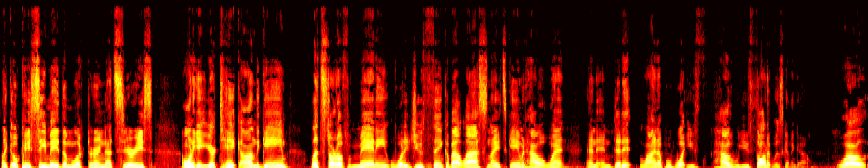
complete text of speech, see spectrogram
like OKC made them look during that series. I want to get your take on the game. Let's start off with Manny. What did you think about last night's game and how it went? And and did it line up with what you how you thought it was going to go? Well,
